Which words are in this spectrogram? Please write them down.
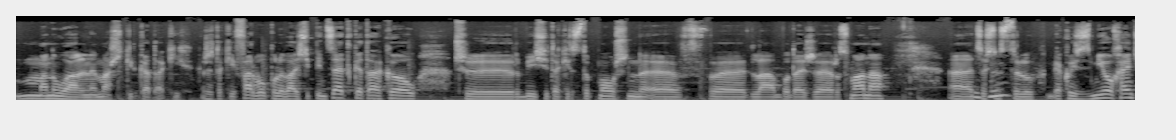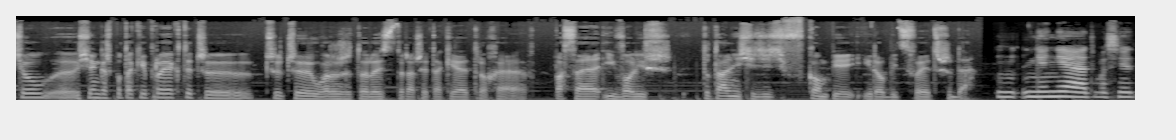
manualne, masz kilka takich, że takie farbą polewaliście 500 taką, czy robiliście takie stop motion e, w, dla bodajże Rosmana, e, coś mhm. w tym mhm. stylu. Jakoś z miłą chęcią e, sięgasz po takie projekty, czy, czy, czy uważasz, że to jest raczej takie trochę pase i wolisz totalnie siedzieć w kąpie i robić swoje 3D? Nie, nie, to właśnie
